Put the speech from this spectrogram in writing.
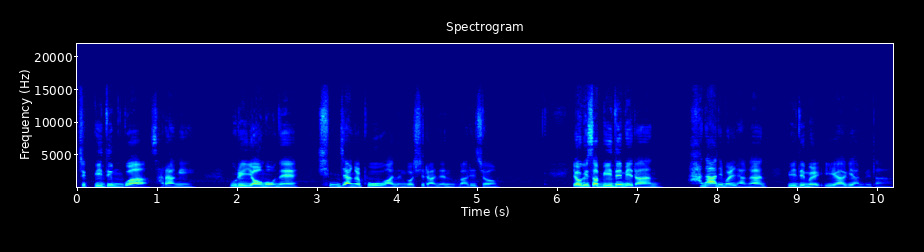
즉, 믿음과 사랑이 우리 영혼의 심장을 보호하는 것이라는 말이죠. 여기서 믿음이란 하나님을 향한 믿음을 이야기합니다.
